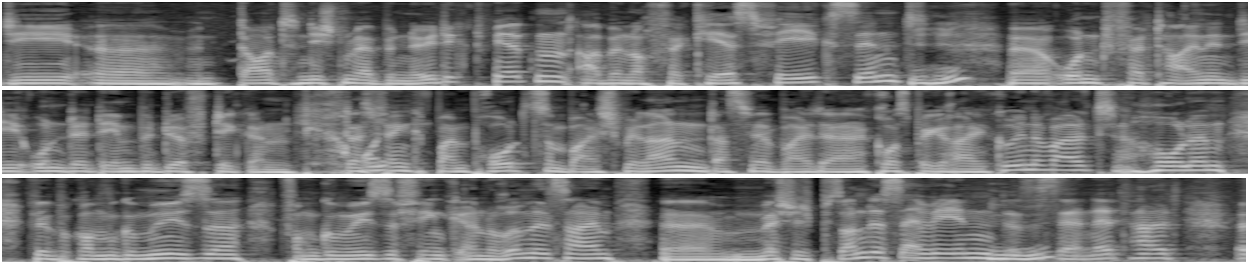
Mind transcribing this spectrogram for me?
die äh, dort nicht mehr benötigt werden, aber noch verkehrsfähig sind äh, und verteilen die unter den Bedürftigen. Das Und- fängt beim Brot zum Beispiel an, dass wir bei der Großbäckerei Grünewald holen. Wir bekommen Gemüse vom Gemüsefink in Rümmelsheim. Äh, möchte ich besonders erwähnen, das ist sehr nett halt. Äh,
